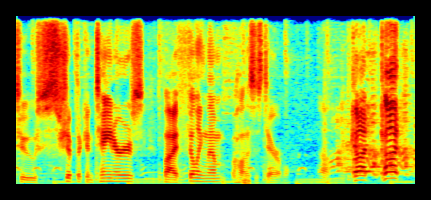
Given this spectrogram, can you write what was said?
To ship the containers by filling them. Oh, this is terrible. Oh. Cut! Cut!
